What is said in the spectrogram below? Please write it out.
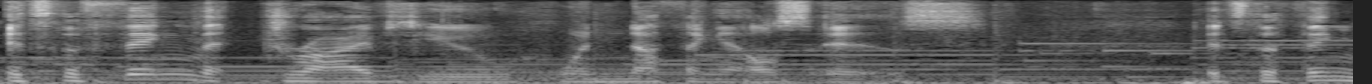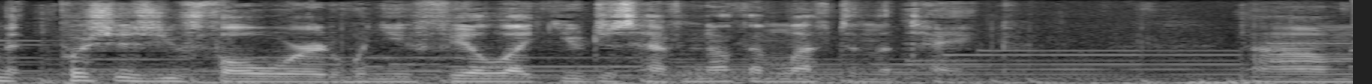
it's the thing that drives you when nothing else is. It's the thing that pushes you forward when you feel like you just have nothing left in the tank. Um,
